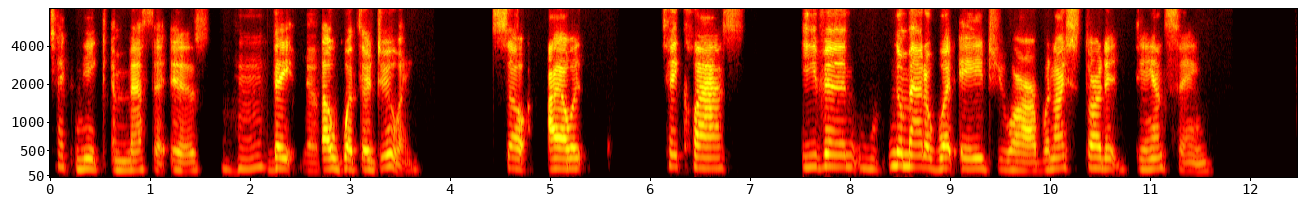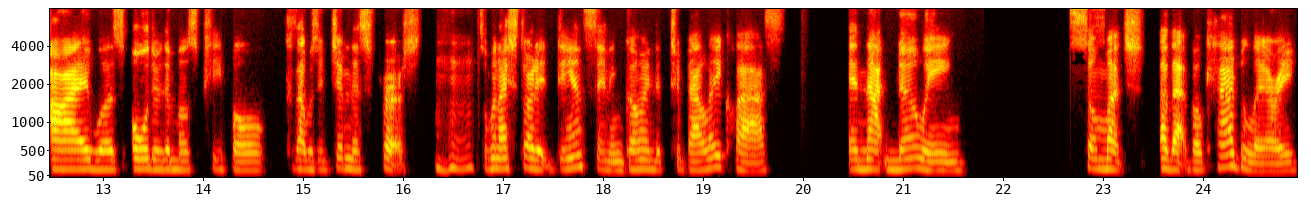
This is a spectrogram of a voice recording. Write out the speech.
technique and method is mm-hmm. they yep. of what they're doing so i always take class even no matter what age you are when i started dancing i was older than most people because i was a gymnast 1st mm-hmm. so when i started dancing and going to, to ballet class and not knowing so much of that vocabulary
